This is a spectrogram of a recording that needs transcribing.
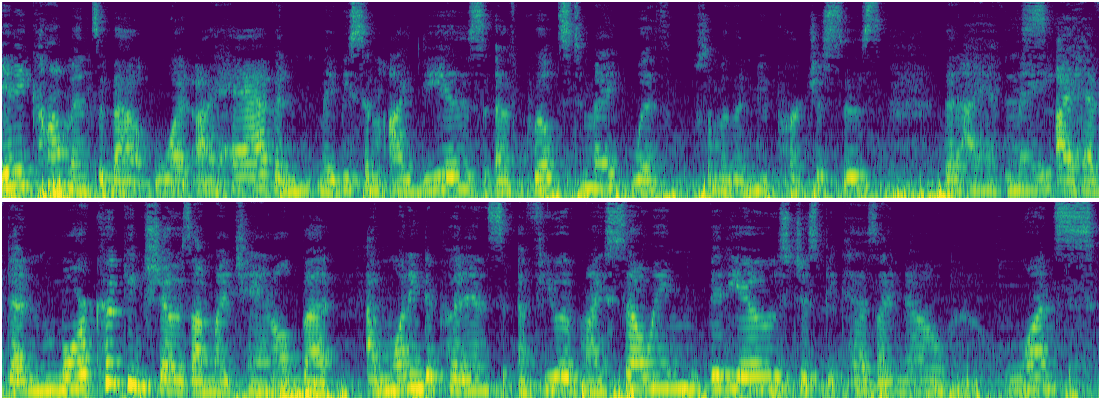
any comments about what I have and maybe some ideas of quilts to make with some of the new purchases that I have made. I have done more cooking shows on my channel, but I'm wanting to put in a few of my sewing videos just because I know once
